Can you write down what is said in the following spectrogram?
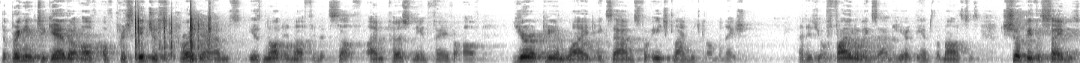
the bringing together of, of prestigious programs, is not enough in itself. I'm personally in favor of European wide exams for each language combination. That is, your final exam here at the end of the Masters should be the same as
